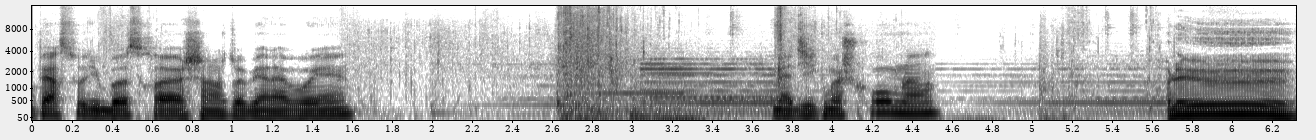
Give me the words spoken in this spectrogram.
Perso du boss rush, hein, je dois bien l'avouer. Magic Mushroom là. Allez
